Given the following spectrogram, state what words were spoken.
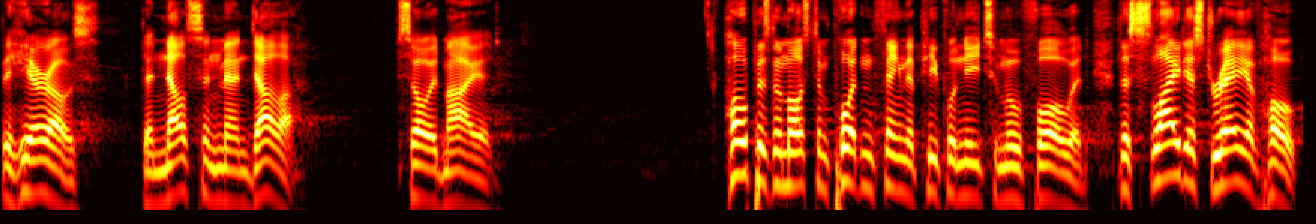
the heroes that Nelson Mandela so admired. Hope is the most important thing that people need to move forward. The slightest ray of hope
